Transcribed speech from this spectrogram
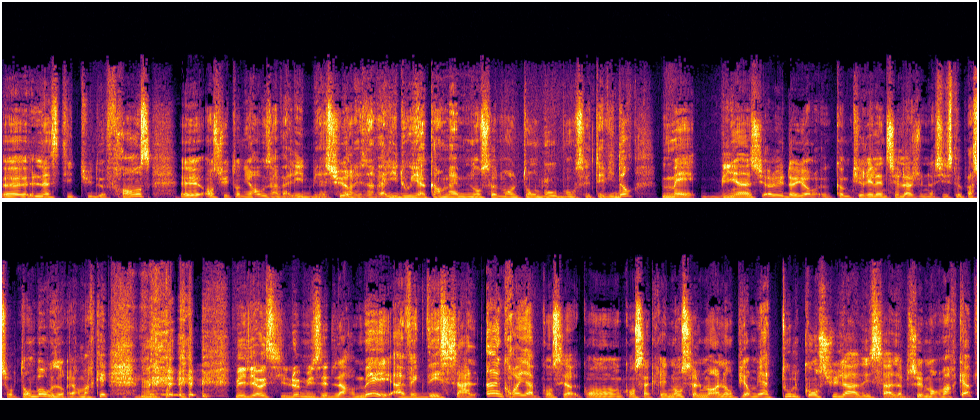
euh, l'Institut de France. Euh, ensuite, on ira aux Invalides, bien sûr, les Invalides où il y a quand même non seulement le tombeau, bon, c'est évident, mais bien sûr, d'ailleurs, comme Thierry Lenz est là, je n'insiste pas sur le tombeau, vous aurez remarqué, mais, il y a aussi le musée de l'armée, avec des salles incroyables consacrées non seulement à l'Empire, mais à tout le consulat, des salles absolument remarquables,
